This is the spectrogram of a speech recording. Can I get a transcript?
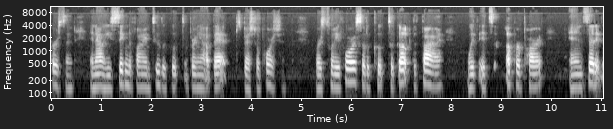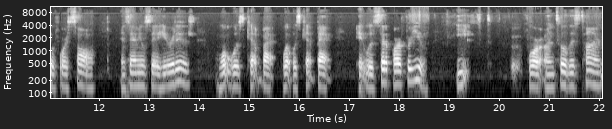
person. And now he's signifying to the cook to bring out that special portion. Verse 24 So the cook took up the thigh with its upper part and set it before Saul. And Samuel said, Here it is. What was kept back? What was kept back? It was set apart for you. Eat, for until this time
